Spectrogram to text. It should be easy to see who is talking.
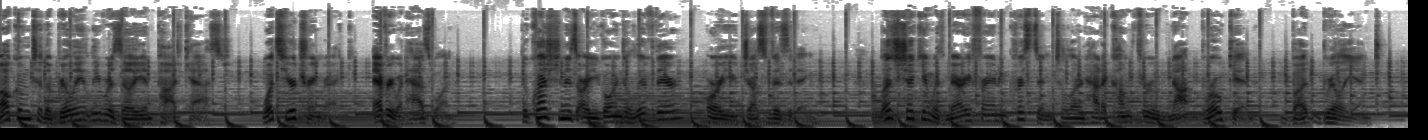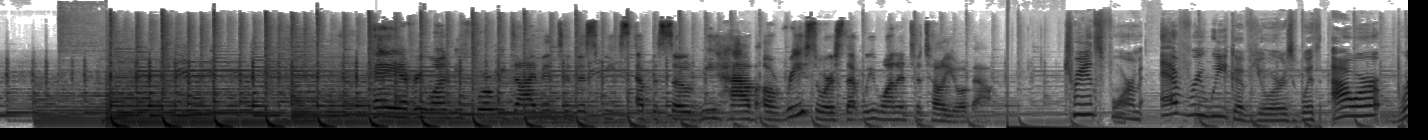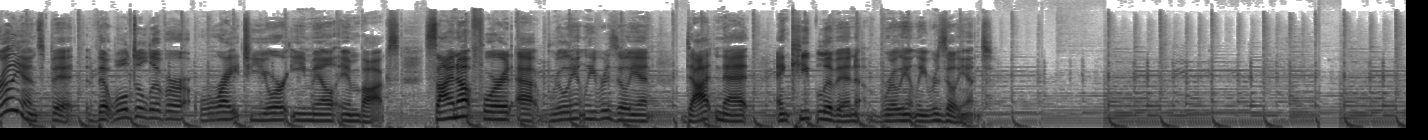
Speaker 1: Welcome to the Brilliantly Resilient podcast. What's your train wreck? Everyone has one. The question is are you going to live there or are you just visiting? Let's check in with Mary Fran and Kristen to learn how to come through not broken, but brilliant.
Speaker 2: Hey everyone, before we dive into this week's episode, we have a resource that we wanted to tell you about.
Speaker 3: Transform every week of yours with our Brilliance Bit that will deliver right to your email inbox. Sign up for it at brilliantlyresilient.net and keep living brilliantly resilient.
